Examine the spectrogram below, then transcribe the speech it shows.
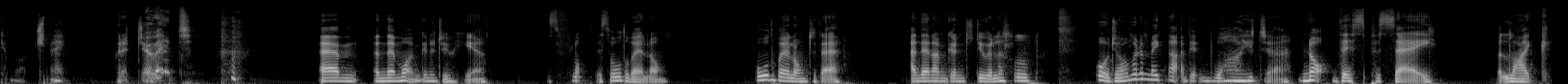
fucking watch me. I'm going to do it. um, and then what I'm going to do here is flop this all the way along. All the way along to there. And then I'm going to do a little... Oh, do I want to make that a bit wider? Not this per se, but like...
